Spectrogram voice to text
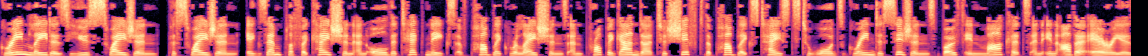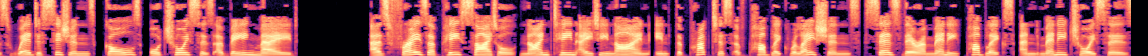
Green leaders use suasion, persuasion, exemplification and all the techniques of public relations and propaganda to shift the public's tastes towards green decisions both in markets and in other areas where decisions, goals, or choices are being made. As Fraser P. Seitel (1989) in The Practice of Public Relations says there are many publics and many choices.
